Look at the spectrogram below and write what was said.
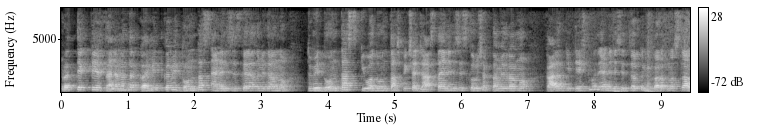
प्रत्येक टेस्ट झाल्यानंतर कमीत कमी दोन तास अनालिसिस करायचं मित्रांनो. तुम्ही दोन तास किंवा दोन तासपेक्षा जास्त अनालिसिस करू शकता मित्रांनो. कारण की टेस्टमध्ये अनालिसिस जर तुम्ही करत नसाल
